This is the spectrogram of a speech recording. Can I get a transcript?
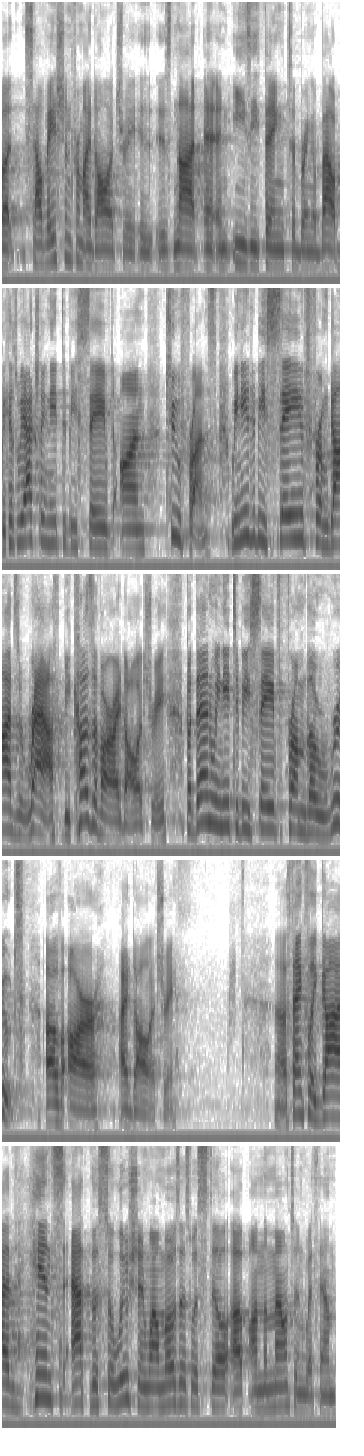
But salvation from idolatry is, is not an easy thing to bring about because we actually need to be saved on two fronts. We need to be saved from God's wrath because of our idolatry, but then we need to be saved from the root of our idolatry. Uh, thankfully, God hints at the solution while Moses was still up on the mountain with him.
